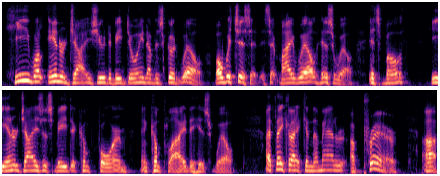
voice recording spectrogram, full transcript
He will energize you to be doing of His good will. Well, which is it? Is it my will, His will? It's both. He energizes me to conform and comply to His will. I think, like in the matter of prayer, uh,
